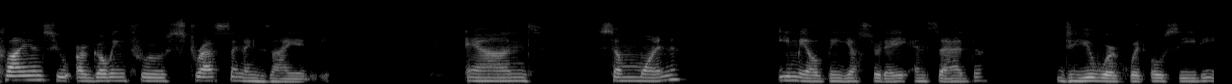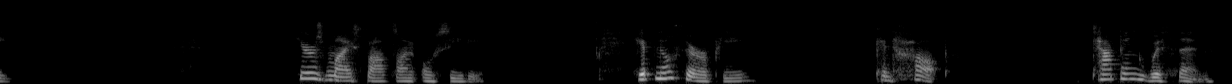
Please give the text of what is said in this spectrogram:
clients who are going through stress and anxiety. And someone emailed me yesterday and said, do you work with OCD? Here's my thoughts on OCD. Hypnotherapy can help tapping within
